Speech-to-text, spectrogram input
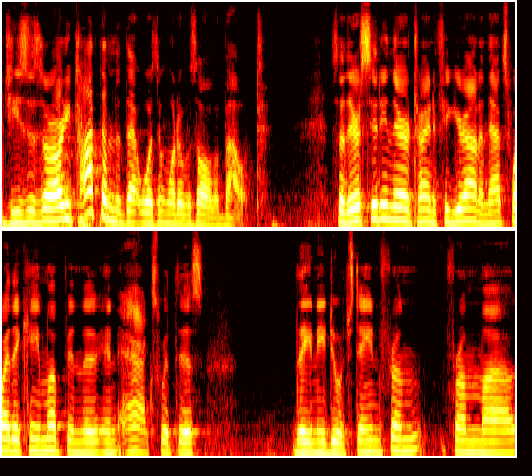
Jesus had already taught them that that wasn't what it was all about. So they're sitting there trying to figure out, and that's why they came up in the in Acts with this. They need to abstain from from uh,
